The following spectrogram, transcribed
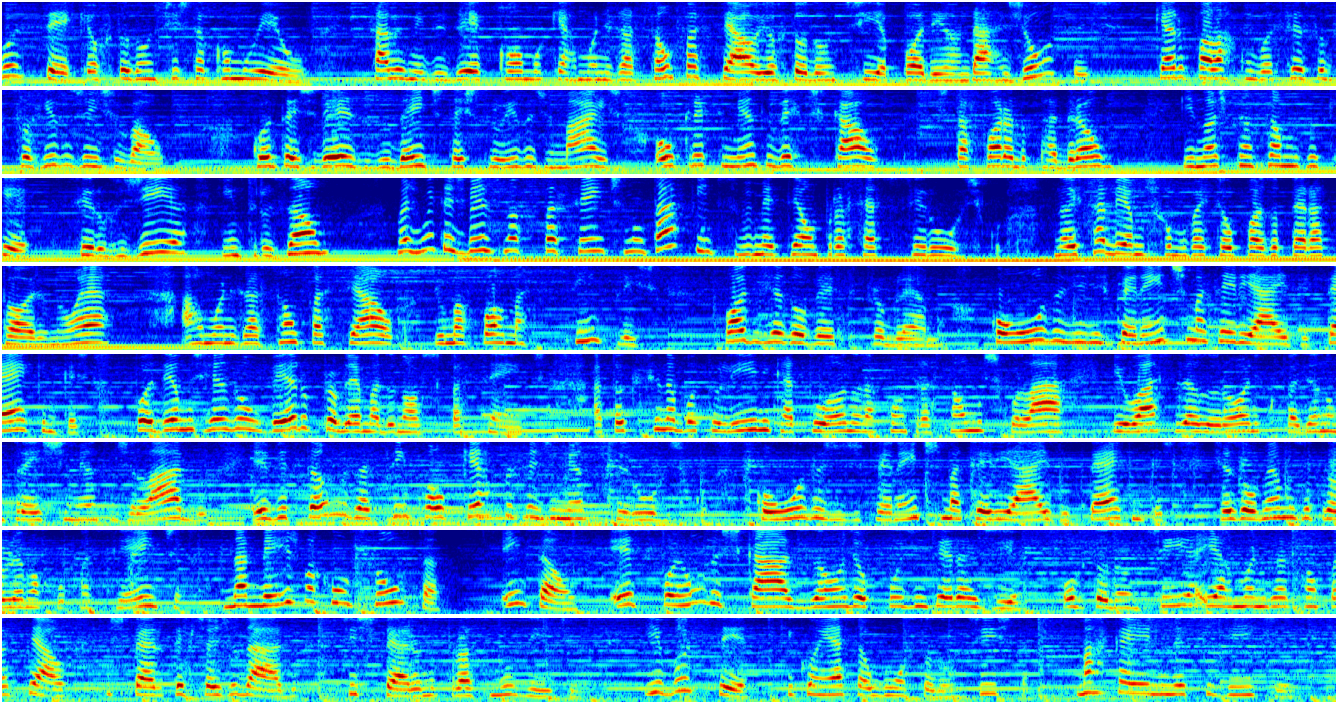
Você que é ortodontista como eu, sabe me dizer como que harmonização facial e ortodontia podem andar juntos? Quero falar com você sobre sorriso gengival. Quantas vezes o dente está destruído demais ou o crescimento vertical está fora do padrão e nós pensamos o que? Cirurgia, intrusão? Mas muitas vezes nosso paciente não está afim de submeter a um processo cirúrgico. Nós sabemos como vai ser o pós-operatório, não é? A harmonização facial, de uma forma simples, pode resolver esse problema. Com o uso de diferentes materiais e técnicas, podemos resolver o problema do nosso paciente. A toxina botulínica atuando na contração muscular e o ácido hialurônico fazendo um preenchimento de lábio, evitamos assim qualquer procedimento cirúrgico. Com o uso de diferentes materiais e técnicas, resolvemos o problema com o paciente na mesma consulta. Então, esse foi um dos casos onde eu pude interagir ortodontia e harmonização facial. Espero ter te ajudado. Te espero no próximo vídeo. E você que conhece algum ortodontista, marca ele nesse vídeo.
